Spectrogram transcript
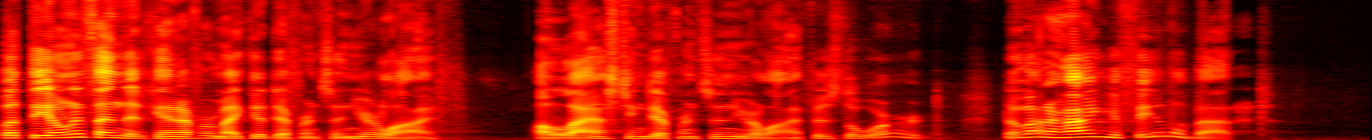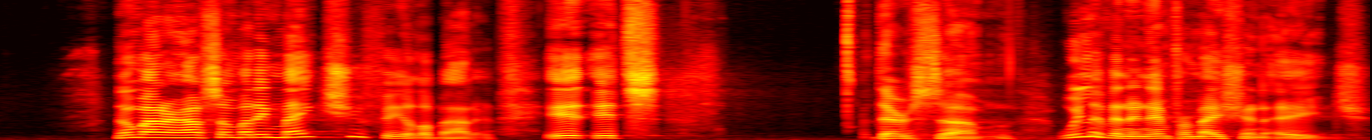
But the only thing that can ever make a difference in your life, a lasting difference in your life, is the Word no matter how you feel about it, no matter how somebody makes you feel about it. it it's, there's, um, we live in an information age.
